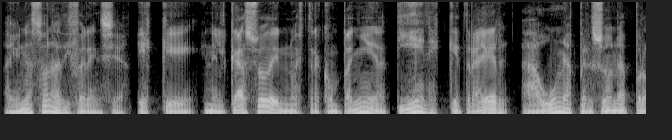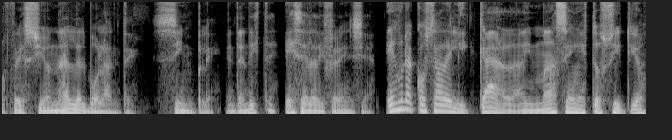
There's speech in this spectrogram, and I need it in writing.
Hay una sola diferencia. Es que en el caso de nuestra compañía tienes que traer a una persona profesional del volante simple. ¿Entendiste? Esa es la diferencia. Es una cosa delicada y más en estos sitios,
